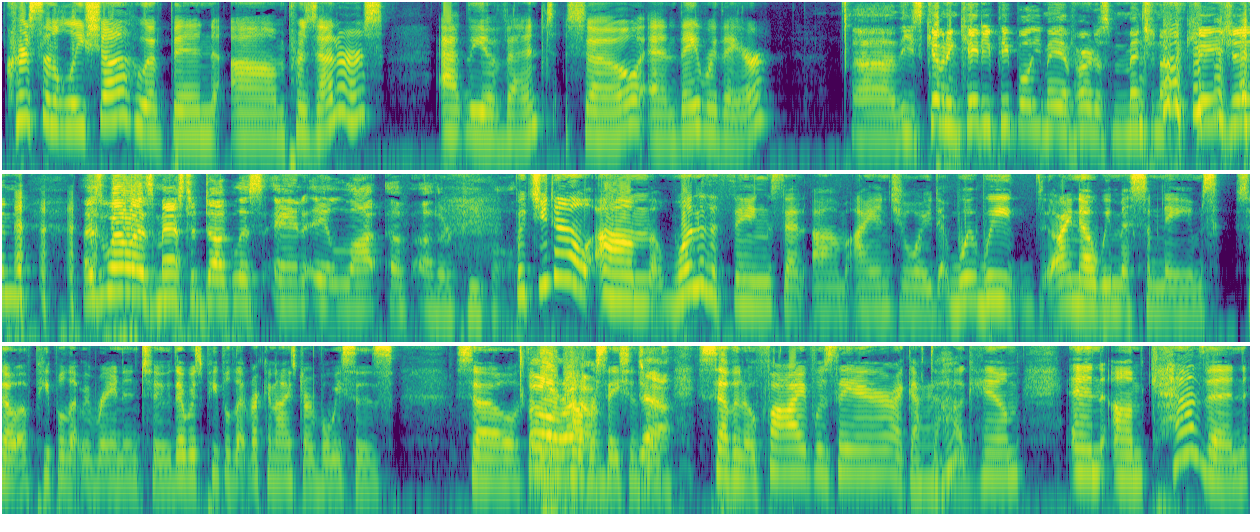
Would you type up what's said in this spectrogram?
Chris and Alicia, who have been um, presenters at the event. So, and they were there. Uh, these Kevin and Katie people you may have heard us mention on occasion, as well as Master Douglas and a lot of other people. But you know, um, one of the things that um, I enjoyed, we, we, I know we missed some names, so of people that we ran into. There was people that recognized our voices, so that we Oh, had right on. conversations Yeah. with. Seven oh five was there. I got to hug him, and um, Kevin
